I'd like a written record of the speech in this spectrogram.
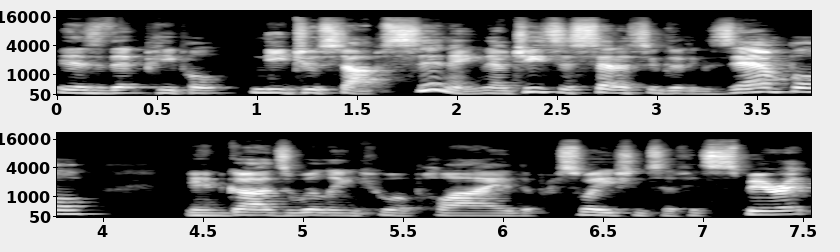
is that people need to stop sinning. Now Jesus set us a good example, and God's willing to apply the persuasions of His Spirit,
